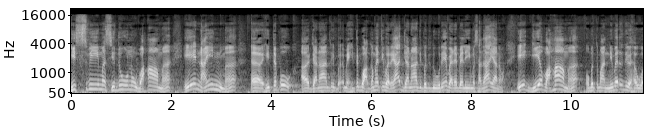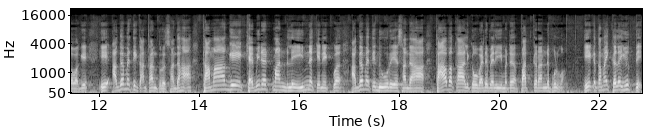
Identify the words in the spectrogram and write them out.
හිස්වීම සිදුවුණු වහාම ඒ නයින්ම හිතපු හිතපු අගමැතිවරයා ජනාධිපති දූරේ වැඩ බැලීම සඳහා යනවා. ඒ ගිය වහාම ඔබතුමන් නිවැරදිව හැව්ව වගේ ඒ අගමැති කන්තන්තුර සඳහා තමාගේ කැබිනට් මණ්ඩලේ ඉන්න කෙනෙක්ව අගමැති දූරය සඳහා තාවකාලිකව වැඩ බැලීමට පත් කරන්න පුළුවන්. ඒක තමයි කළ යුත්තේ.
